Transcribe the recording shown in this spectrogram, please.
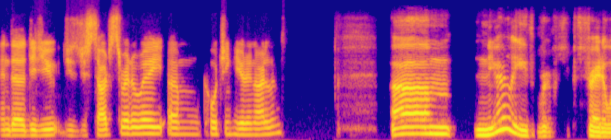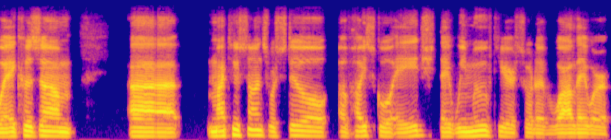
And uh, did you did you start straight away um, coaching here in Ireland? Um, nearly straight away because um, uh, my two sons were still of high school age. They we moved here sort of while they were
